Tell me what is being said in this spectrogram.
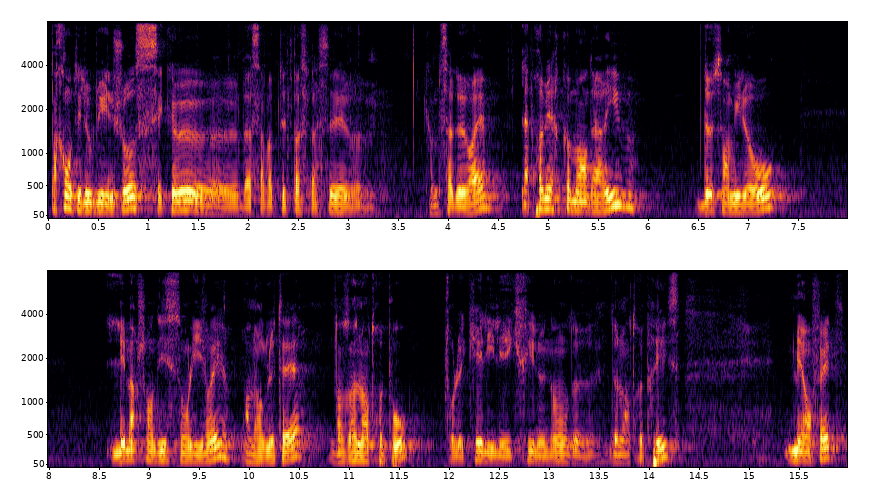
Par contre, il oublie une chose, c'est que euh, bah, ça va peut-être pas se passer euh, comme ça devrait. La première commande arrive, 200 000 euros. Les marchandises sont livrées en Angleterre, dans un entrepôt, pour lequel il est écrit le nom de, l'entreprise. Mais en fait,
